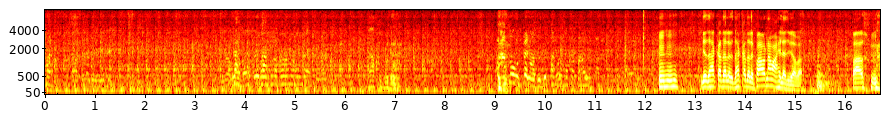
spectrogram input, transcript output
হুম হুম হুম। যে ধাক্কা দিলে ধাক্কা দিলে। পাও না মাহিলা দিবে আবার। পাও না।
